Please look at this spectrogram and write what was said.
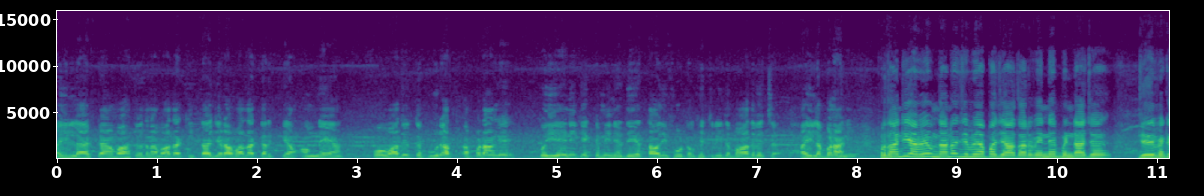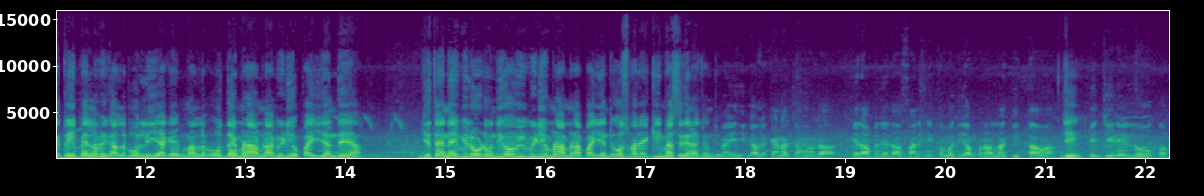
ਅਸੀਂ ਲਾਈਫ ਟਾਈਮ ਵਾਸਤੇ ਉਹਦੇ ਨਾਲ ਵਾਅਦਾ ਕੀਤਾ ਜਿਹੜਾ ਵਾਅਦਾ ਕਰਕੇ ਆਉਂਦੇ ਆ ਉਹ ਵਾਅਦੇ ਉੱਤੇ ਪੂਰਾ ਅਪੜਾਂਗੇ। ਕੋਈ ਇਹ ਨਹੀਂ ਕਿ ਇੱਕ ਮਹੀਨੇ ਦੇ ਦਿੱਤਾ ਉਹਦੀ ਫੋਟੋ ਖਿੱਚ ਲਈ ਤੇ ਬਾਅਦ ਵਿੱਚ ਅਸੀਂ ਲੱਭਣਾ ਨਹੀਂ। ਪ੍ਰਧਾਨ ਜੀ ਐਵੇਂ ਹੁੰਦਾ ਨਾ ਜਿਵੇਂ ਆਪਾਂ ਜ਼ਿਆਦਾਤਰ ਵੇਨੇ ਪਿੰਡਾਂ 'ਚ ਜਿਵੇਂ ਕਿ ਤੁਸੀਂ ਪਹਿਲਾਂ ਵੀ ਗੱਲ ਬੋਲੀ ਆ ਕਿ ਮਤਲਬ ਉਦਾਂ ਹੀ ਬਣਾ ਬਣਾ ਵੀਡੀਓ ਪਾਈ ਜਾਂਦੇ ਆ। ਜਿੱਥੇ ਨਹੀਂ ਵੀ ਲੋੜ ਹੁੰਦੀ ਉਹ ਵੀ ਵੀਡੀਓ ਬਣਾ ਬਣਾ ਪਾਈ ਜਾਂਦੇ। ਉਸ ਬਾਰੇ ਕੀ ਮੈਸੇਜ ਦੇਣਾ ਚਾਹੁੰਦੇ? ਹੋ ਮੈਂ ਇਹੀ ਗੱਲ ਕਹਿਣਾ ਚਾਹਾਂਗਾ ਕਿ ਰੱਬ ਦੇ ਦਾਸਾਂ ਨੇ ਇੱਕ ਵਧੀਆ ਉਪਰਾਲਾ ਕੀਤਾ ਵਾ ਜੀ। ਕਿ ਜਿਹੜੇ ਲੋਕ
